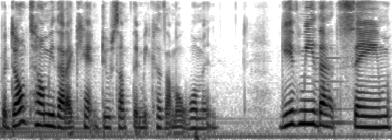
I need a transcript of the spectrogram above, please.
But don't tell me that I can't do something because I'm a woman. Give me that same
